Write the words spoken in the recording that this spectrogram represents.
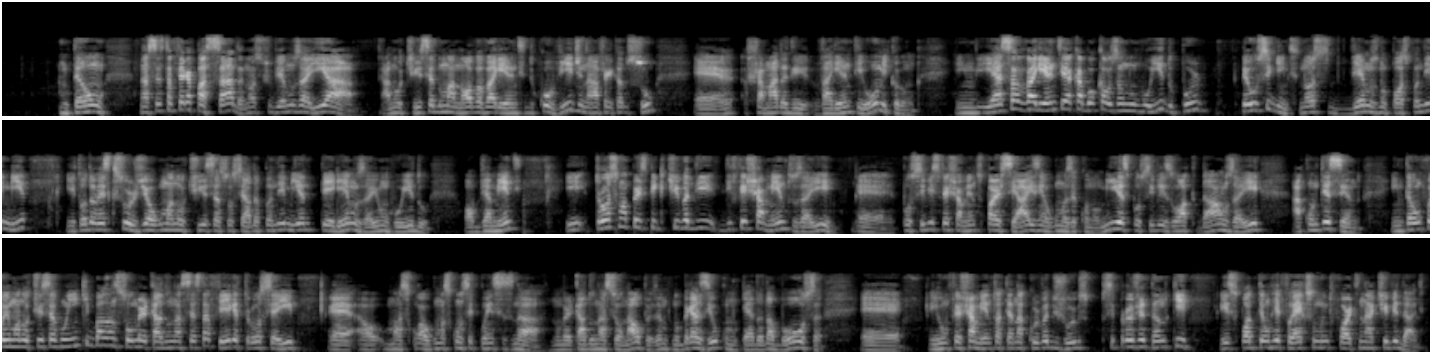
Então, na sexta-feira passada, nós tivemos aí a, a notícia de uma nova variante de Covid na África do Sul, é, chamada de variante Omicron. E, e essa variante acabou causando um ruído por pelo seguinte, nós vemos no pós-pandemia e toda vez que surgir alguma notícia associada à pandemia, teremos aí um ruído obviamente, e trouxe uma perspectiva de, de fechamentos aí, é, possíveis fechamentos parciais em algumas economias, possíveis lockdowns aí acontecendo. Então foi uma notícia ruim que balançou o mercado na sexta-feira, trouxe aí é, umas, algumas consequências na, no mercado nacional, por exemplo, no Brasil, como queda da bolsa é, e um fechamento até na curva de juros, se projetando que isso pode ter um reflexo muito forte na atividade.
